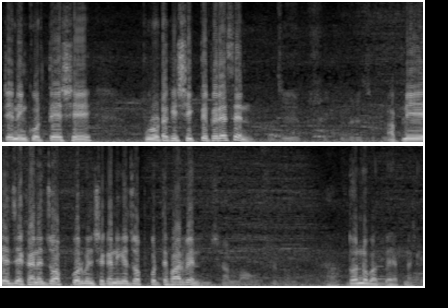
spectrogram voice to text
ট্রেনিং করতে এসে পুরোটা কি শিখতে পেরেছেন? জি শিখতে পেরেছি। আপনি যেখানে জব করবেন সেখানে গিয়ে জব করতে পারবেন? ইনশাল্লাহ অবশ্যই পারব। হ্যাঁ, ধন্যবাদ ভাই আপনাকে।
